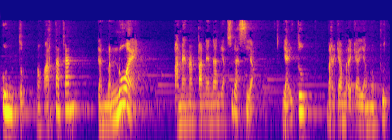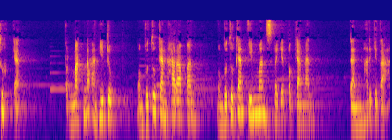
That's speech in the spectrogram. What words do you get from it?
untuk mewartakan dan menuai panenan-panenan yang sudah siap, yaitu mereka-mereka yang membutuhkan permaknaan hidup, membutuhkan harapan, membutuhkan iman sebagai pegangan, dan mari kita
